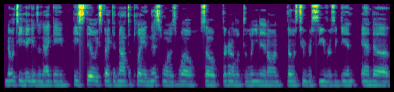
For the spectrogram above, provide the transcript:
No Tee Higgins in that game. He's still expected not to play in this one as well. So they're going to look to lean in on those two receivers again. And uh,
